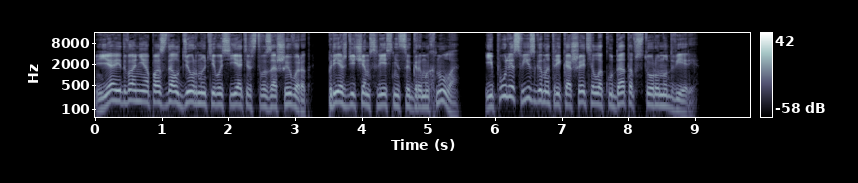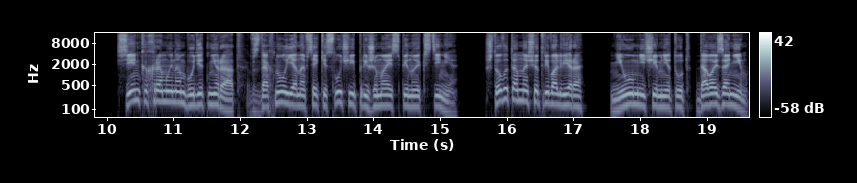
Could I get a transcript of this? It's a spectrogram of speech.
Я едва не опоздал дернуть его сиятельство за шиворот, прежде чем с лестницы громыхнуло, и пуля с визгом отрикошетила куда-то в сторону двери. «Сенька хромой нам будет не рад», — вздохнул я на всякий случай, прижимаясь спиной к стене. «Что вы там насчет револьвера? Не умничай мне тут, давай за ним».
